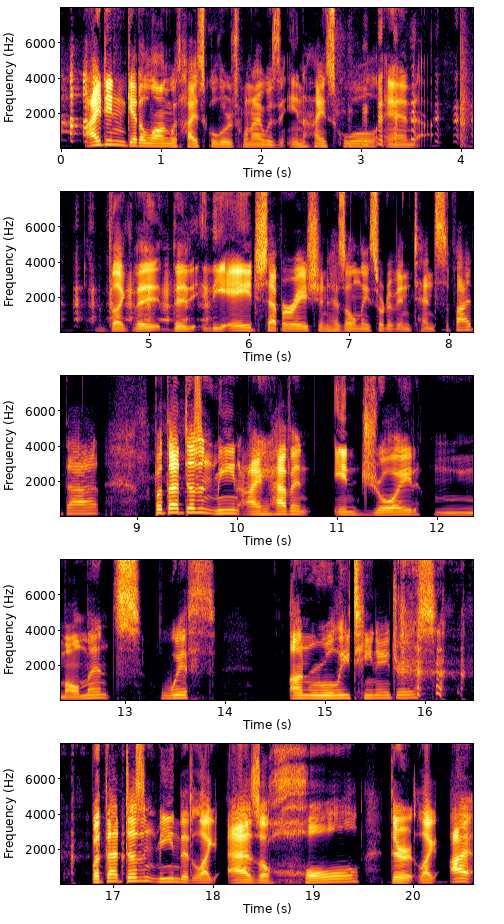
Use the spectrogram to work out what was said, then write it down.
I didn't get along with high schoolers when I was in high school, and like the the the age separation has only sort of intensified that. But that doesn't mean I haven't enjoyed moments with unruly teenagers. but that doesn't mean that like as a whole they're like I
